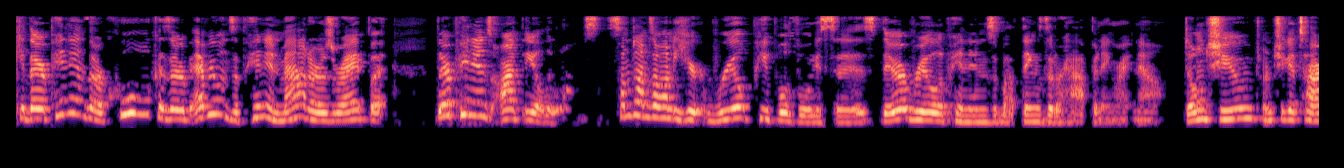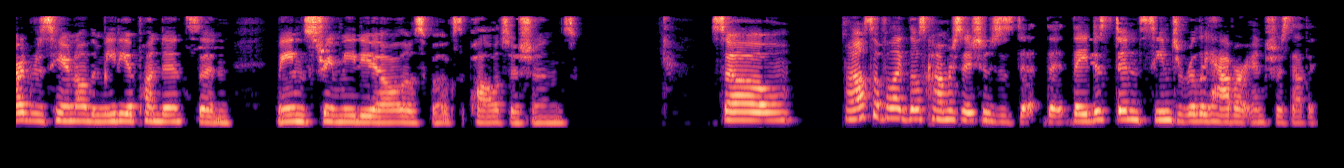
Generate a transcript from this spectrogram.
their opinions are cool because everyone's opinion matters, right? But their opinions aren't the only ones. Sometimes I want to hear real people's voices, their real opinions about things that are happening right now. Don't you? Don't you get tired of just hearing all the media pundits and mainstream media, all those folks, the politicians? So I also feel like those conversations just they just didn't seem to really have our interests at the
